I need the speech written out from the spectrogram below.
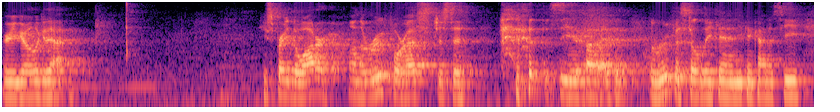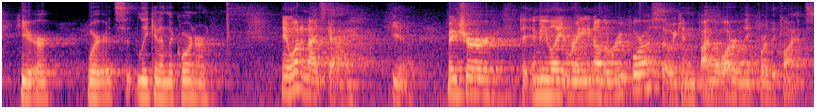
There you go, look at that. He sprayed the water on the roof for us just to, to see if, uh, if it, the roof is still leaking and you can kind of see here where it's leaking in the corner. And what a nice guy. Yeah. Made sure to emulate rain on the roof for us so we can find the water leak for the clients.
